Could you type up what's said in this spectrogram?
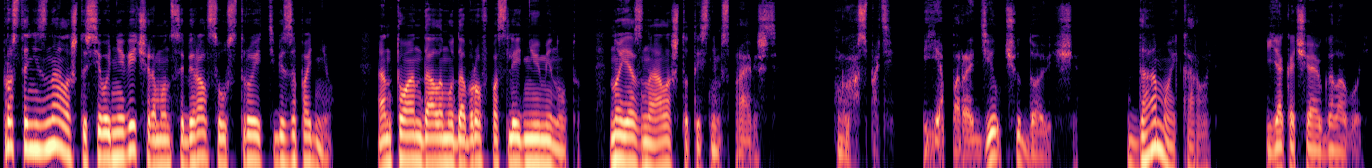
Просто не знала, что сегодня вечером он собирался устроить тебе западню. Антуан дал ему добро в последнюю минуту, но я знала, что ты с ним справишься. Господи, я породил чудовище. Да, мой король. Я качаю головой.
